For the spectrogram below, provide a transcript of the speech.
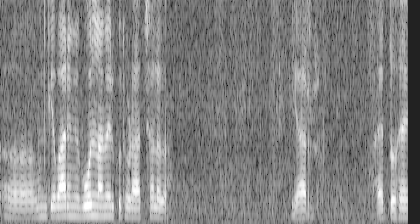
उनके बारे में बोलना मेरे को थोड़ा अच्छा लगा। यार, है तो है।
